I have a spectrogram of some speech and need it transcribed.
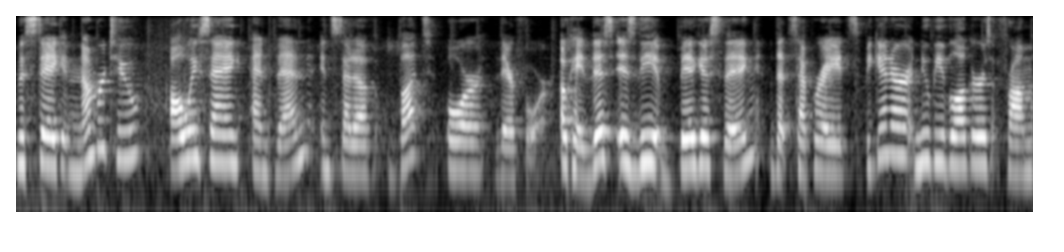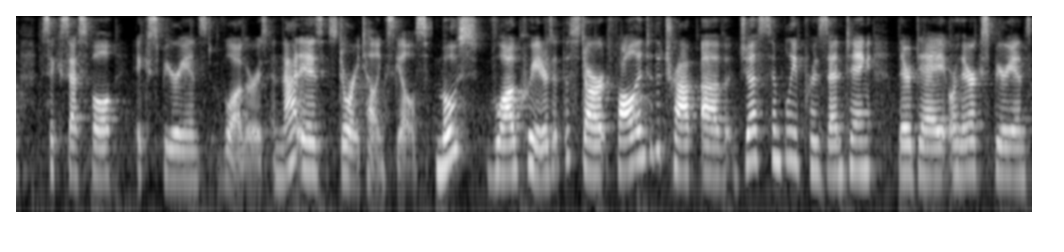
Mistake number two, always saying and then instead of but or therefore. Okay, this is the biggest thing that separates beginner newbie vloggers from successful experienced vloggers, and that is storytelling skills. Most vlog creators at the start fall into the trap of just simply presenting their day or their experience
